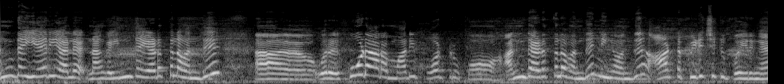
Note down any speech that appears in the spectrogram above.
அந்த ஏரியாவில் நாங்கள் இந்த இடத்துல வந்து ஒரு கூடாரம் மாதிரி போட்டிருக்கோம். அந்த இடத்துல வந்து நீங்கள் வந்து ஆட்டை பிடிச்சிட்டு போயிருங்க.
